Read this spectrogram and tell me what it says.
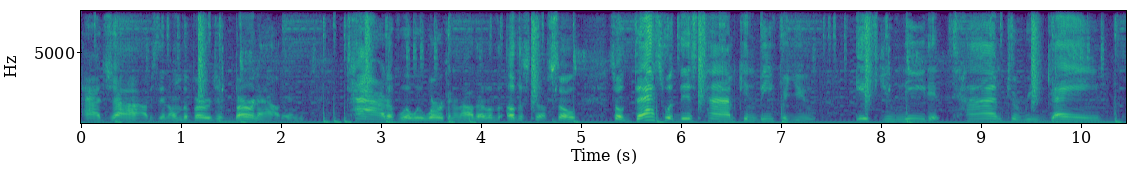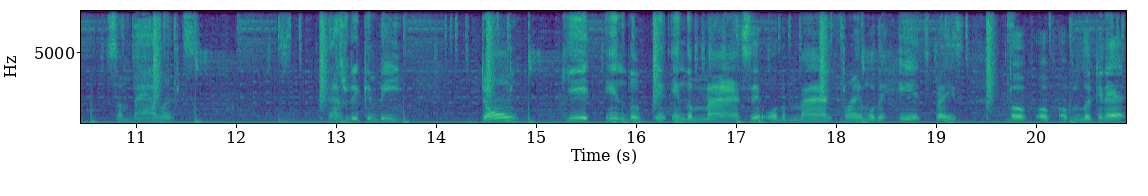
our jobs and on the verge of burnout and tired of what we're working and all that other stuff. So so that's what this time can be for you if you need it. Time to regain some balance. That's what it can be. Don't get in the in, in the mindset or the mind frame or the headspace of, of, of looking at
